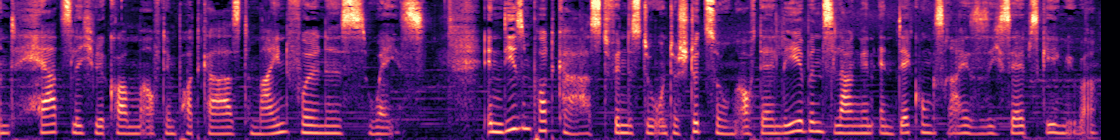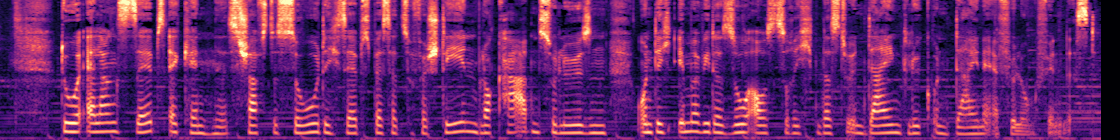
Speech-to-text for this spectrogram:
und herzlich willkommen auf dem Podcast Mindfulness Ways. In diesem Podcast findest du Unterstützung auf der lebenslangen Entdeckungsreise sich selbst gegenüber. Du erlangst Selbsterkenntnis, schaffst es so, dich selbst besser zu verstehen, Blockaden zu lösen und dich immer wieder so auszurichten, dass du in dein Glück und deine Erfüllung findest.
